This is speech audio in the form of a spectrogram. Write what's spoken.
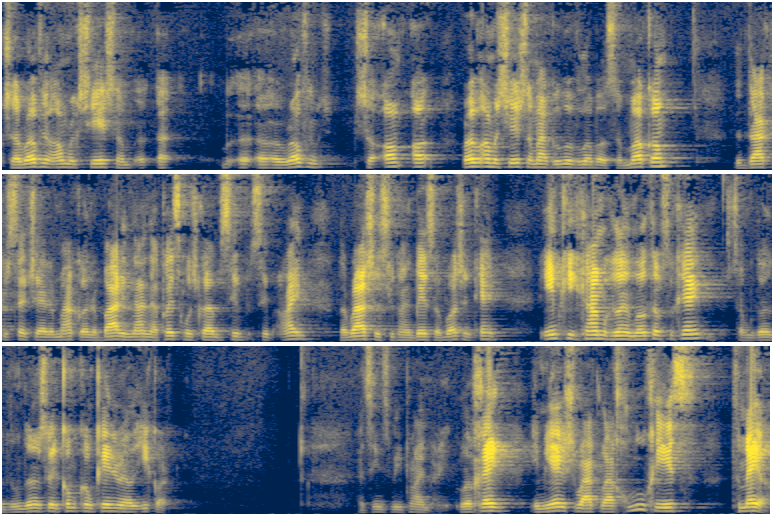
Sharovin uh, Lobo The doctor said she had a mako in her body, not in that place. Which got sip sip ein. The Rashi sip ein base of Imki kam lotov. Some don't say really ikar. it seems to be primary. Lechei im yesh rak lachluchis tmeya.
